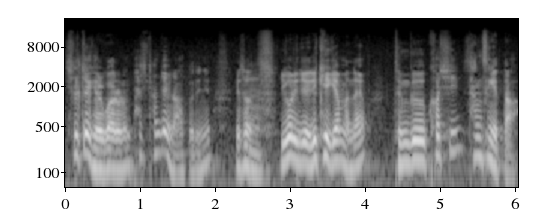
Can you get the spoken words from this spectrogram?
실제 결과로는 83점이 나왔거든요. 그래서 음. 이걸 이제 이렇게 얘기하면 맞나요? 등급 컷이 상승했다.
